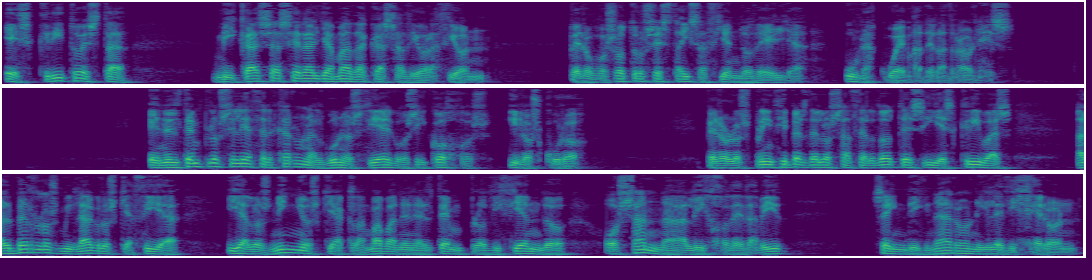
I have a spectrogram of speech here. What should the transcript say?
Escrito está, mi casa será llamada casa de oración, pero vosotros estáis haciendo de ella una cueva de ladrones. En el templo se le acercaron algunos ciegos y cojos, y los curó. Pero los príncipes de los sacerdotes y escribas, al ver los milagros que hacía, y a los niños que aclamaban en el templo, diciendo, Hosanna al Hijo de David, se indignaron y le dijeron,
